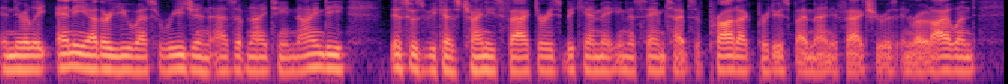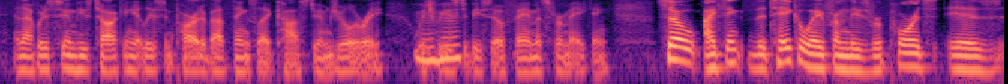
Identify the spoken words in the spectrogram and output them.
in nearly any other U.S. region as of 1990. This was because Chinese factories began making the same types of product produced by manufacturers in Rhode Island. And I would assume he's talking, at least in part, about things like costume jewelry, which mm-hmm. we used mm-hmm. to be so famous for making. So I think the takeaway from these reports is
